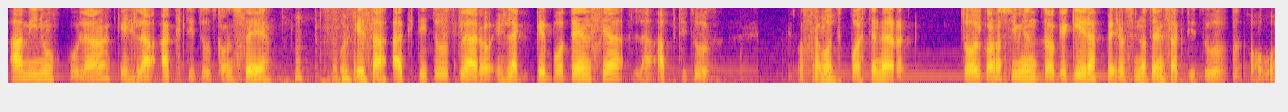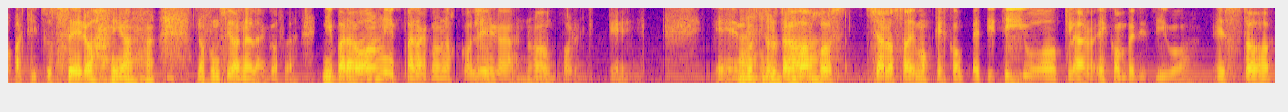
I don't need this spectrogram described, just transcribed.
A minúscula, que es la actitud con C, porque esa actitud, claro, es la que potencia la aptitud. O sea, vos puedes tener todo el conocimiento que quieras, pero si no tenés actitud o actitud cero, digamos, no funciona la cosa. Ni para vos ni para con los colegas, ¿no? Porque eh, ah, nuestro trabajo ya lo sabemos que es competitivo, claro, es competitivo. Esto,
